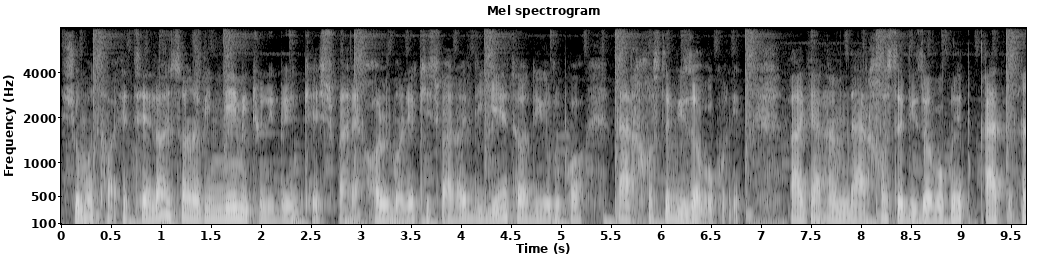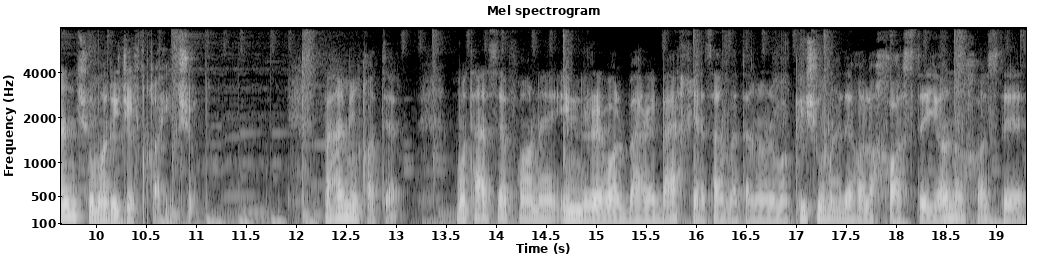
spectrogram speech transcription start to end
شما تا اطلاع ثانوی نمی‌تونید به این کشور آلمان یا کشورهای دیگه اتحادیه اروپا درخواست ویزا بکنید. و اگر هم درخواست ویزا بکنید قطعا شما ریجکت خواهید شد. به همین خاطر متاسفانه این روال برای برخی از هموطنان ما پیش اومده حالا خواسته یا ناخواسته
